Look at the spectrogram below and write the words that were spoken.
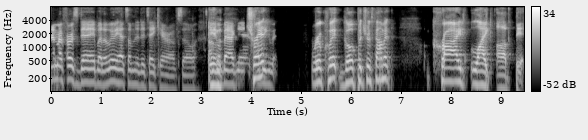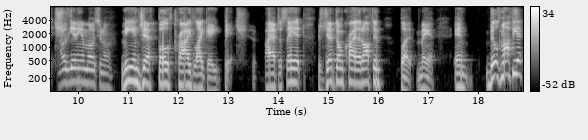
had my first day, but I really had something to take care of. So I'll And go back in. Trent- Real quick, go put Trent's comment. Cried like a bitch. I was getting emotional. Me and Jeff both cried like a bitch. I have to say it because Jeff don't cry that often, but man, and Bill's Mafia,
